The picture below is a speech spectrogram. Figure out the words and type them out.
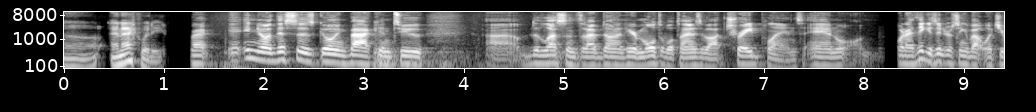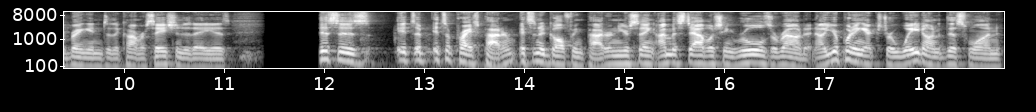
uh, an equity. Right. And, you know, this is going back into uh, the lessons that I've done here multiple times about trade plans. And what I think is interesting about what you bring into the conversation today is this is it's a it's a price pattern. It's an engulfing pattern. You're saying I'm establishing rules around it. Now you're putting extra weight on this one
